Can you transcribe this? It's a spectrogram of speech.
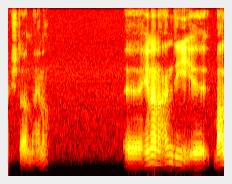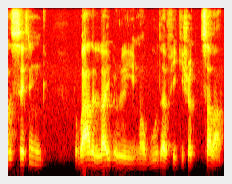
هيشتغل معانا. هنا أنا عندي بعض ال settings وبعض ال library موجودة في KeyShot سبعة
